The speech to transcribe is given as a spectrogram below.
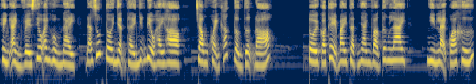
hình ảnh về siêu anh hùng này đã giúp tôi nhận thấy những điều hay ho trong khoảnh khắc tưởng tượng đó. Tôi có thể bay thật nhanh vào tương lai, nhìn lại quá khứ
